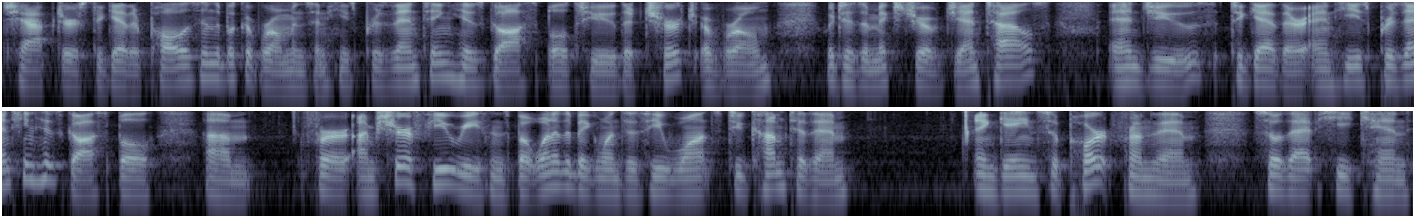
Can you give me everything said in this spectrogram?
chapters together. Paul is in the book of Romans, and he's presenting his gospel to the church of Rome, which is a mixture of Gentiles and Jews together. And he's presenting his gospel. Um, for I'm sure a few reasons, but one of the big ones is he wants to come to them and gain support from them so that he can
